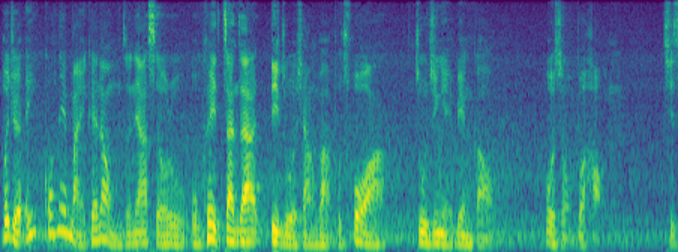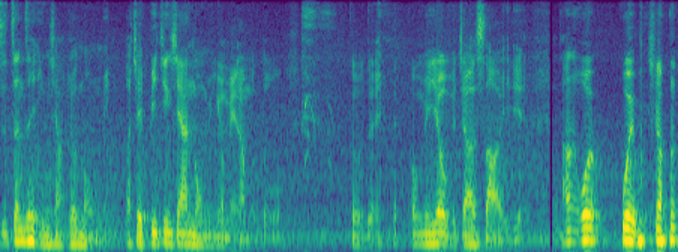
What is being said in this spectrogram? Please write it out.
会觉得，哎、欸，光电板也可以让我们增加收入。我可以站在地主的想法，不错啊，租金也变高，为什么不好呢？其实真正影响就农民，而且毕竟现在农民又没那么多，对不对？农民又比较少一点。然后我我也不希望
